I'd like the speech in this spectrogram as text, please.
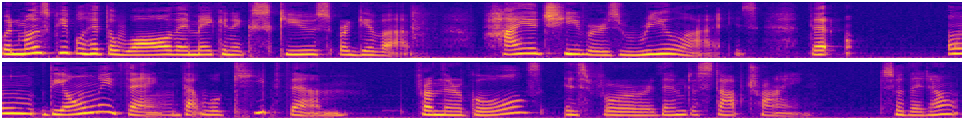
When most people hit the wall, they make an excuse or give up. High achievers realize that on, the only thing that will keep them from their goals is for them to stop trying. So they don't.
